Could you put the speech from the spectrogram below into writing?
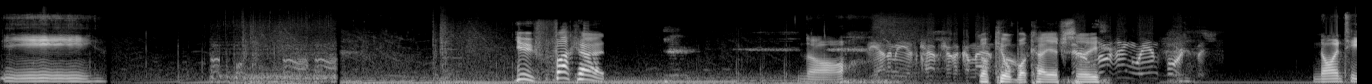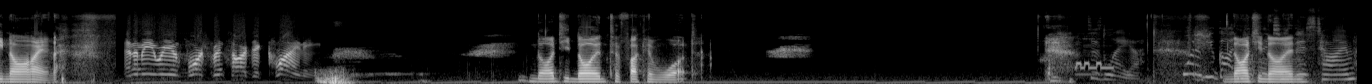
Yeah. You fuckhead! The No. enemy has captured a Got killed by KFC. 99. Enemy reinforcements are declining. 99 to fucking what? This is Leia. What have you got 99. this time?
